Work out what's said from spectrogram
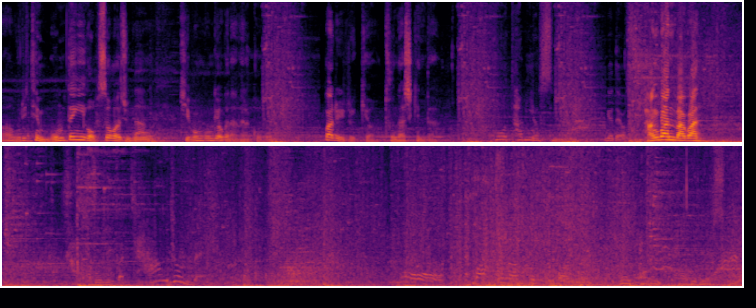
아 우리 팀 몸땡이가 없어가지고 기본 공격은 안 할 거고 폭발을 일으켜 둔화 시킨다 포탑이었습니다. 하게 되었습니다. 방관 마관 보니까 참 좋네. 포탑이 파괴되었습니다.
